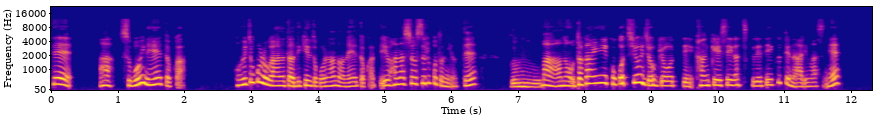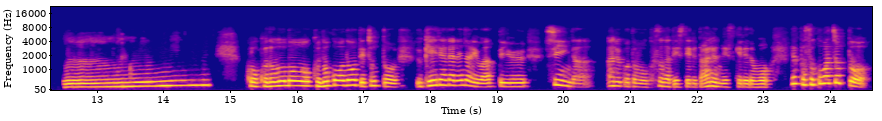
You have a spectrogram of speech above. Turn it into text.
で、あ、すごいね、とか、こういうところがあなたはできるところなんだね、とかっていう話をすることによって、うん、まあ、あの、お互いに心地よい状況って関係性が作れていくっていうのはありますね。うーん。こう、子供のこの行動ってちょっと受け入れられないわっていうシーンがあることも子育てしてるとあるんですけれども、やっぱそこはちょっと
